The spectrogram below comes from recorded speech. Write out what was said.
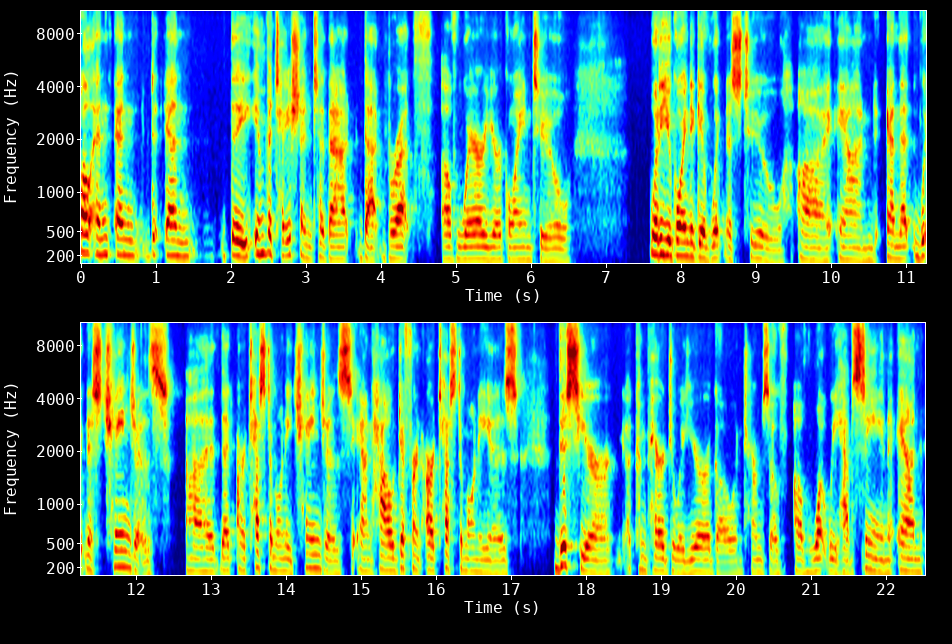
Well, and, and, and the invitation to that, that breadth of where you're going to, what are you going to give witness to? Uh, and, and that witness changes, uh, that our testimony changes and how different our testimony is this year uh, compared to a year ago in terms of, of what we have seen. And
